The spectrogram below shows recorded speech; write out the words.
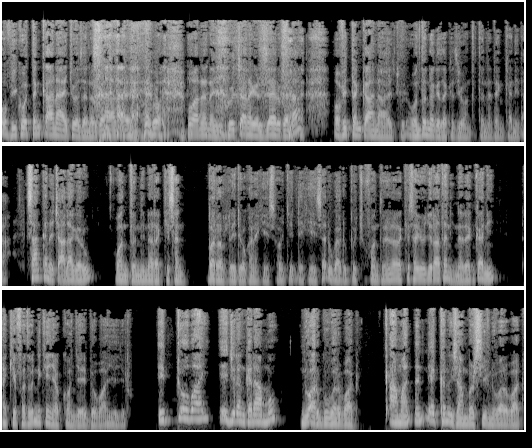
Ofii koottan qaanaa jechuudha san argaa waan ana gochaan agarsiisaa jiru kana ofittan qaanaa jechuudha wantoonni akkas akkasii wantoota na danqanidha. Isaan kana caalaa garuu wantoonni na rakkisan bara reediyoo kana keessa hojjedhe keessa dhugaa dubbachuuf wantoonni na rakkisan yoo jiraatan na danqanii dhaggeeffattoonni keenya akkuma jedhe iddoo baay'ee jiru. Iddoo baay'ee jiran kanaa immoo nu arguu barbaadu. Qaamaan dhandhee akka nu isaan barsiifnu barbaadu.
